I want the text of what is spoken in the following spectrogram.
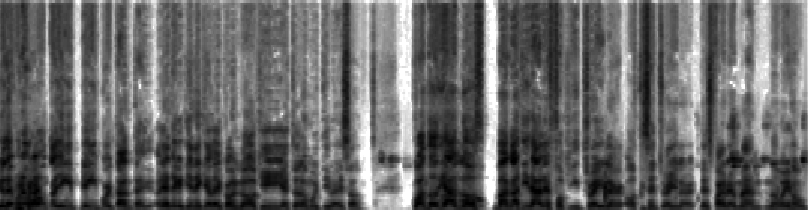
Yo tengo una pregunta bien, bien importante, obviamente que tiene que ver con Loki y esto de los multiversos. ¿Cuándo diablos van a tirar el fucking trailer o teaser trailer de Spider-Man No Way Home?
